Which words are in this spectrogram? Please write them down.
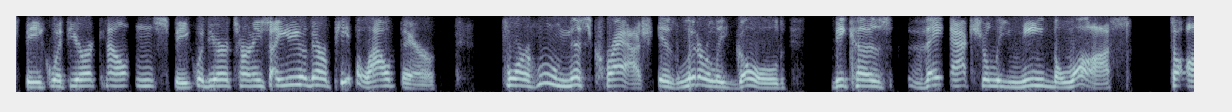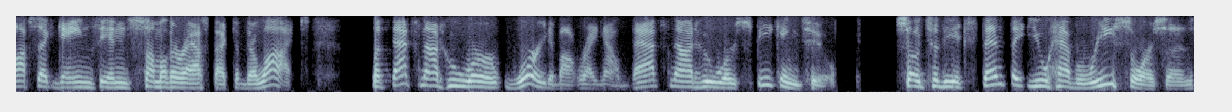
Speak with your accountant. Speak with your attorneys. You know, there are people out there for whom this crash is literally gold because they actually need the loss to offset gains in some other aspect of their lives. But that's not who we're worried about right now. That's not who we're speaking to. So, to the extent that you have resources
